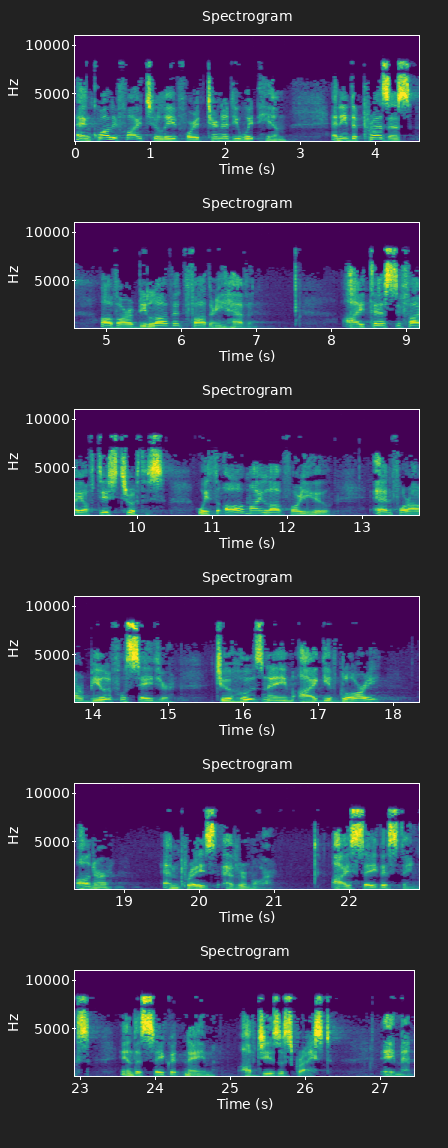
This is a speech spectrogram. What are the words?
and qualify to live for eternity with Him and in the presence of our beloved Father in heaven. I testify of these truths with all my love for you and for our beautiful Savior, to whose name I give glory, honor, and praise evermore. I say these things in the sacred name of Jesus Christ. Amen.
